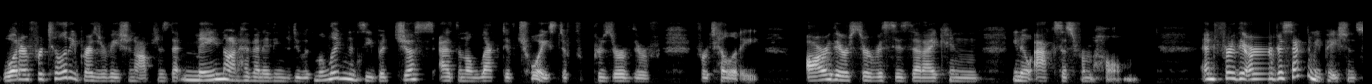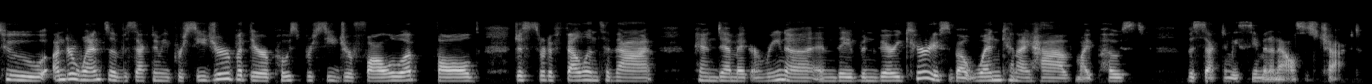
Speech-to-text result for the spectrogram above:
What are fertility preservation options that may not have anything to do with malignancy, but just as an elective choice to preserve their fertility? Are there services that I can, you know, access from home? And for the vasectomy patients who underwent a vasectomy procedure, but their post-procedure follow-up falled, just sort of fell into that pandemic arena, and they've been very curious about when can I have my post-vasectomy semen analysis checked.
